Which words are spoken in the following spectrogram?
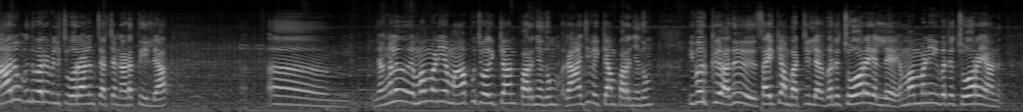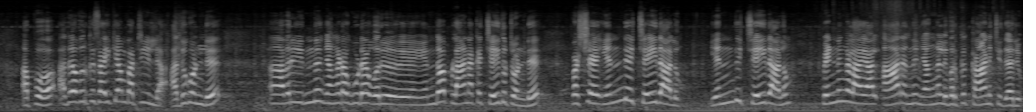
ആരും ഇതുവരെ വിളിച്ച് ഒരാളും ചർച്ച നടത്തിയില്ല. ഞങ്ങൾ എം എം മണിയെ മാപ്പ് ചോദിക്കാൻ പറഞ്ഞതും രാജിവെക്കാൻ പറഞ്ഞതും ഇവർക്ക് അത് സഹിക്കാൻ പറ്റില്ല. ഇവരുടെ ചോറയല്ലേ? എം എം മണി ഇവരുടെ ചോറയാണ്. അപ്പോൾ അത് അവർക്ക് സഹിക്കാൻ പറ്റിയില്ല. അതുകൊണ്ട് അവർ ഇന്ന് ഞങ്ങളുടെ കൂടെ ഒരു എന്തോ പ്ലാനൊക്കെ ചെയ്തിട്ടുണ്ട്. പക്ഷേ എന്ത് ചെയ്താലും എന്ത് ചെയ്താലും പെണ്ണുങ്ങളായാൽ ആരെന്ന് ഞങ്ങൾ ഇവർക്ക് കാണിച്ചു തരും.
